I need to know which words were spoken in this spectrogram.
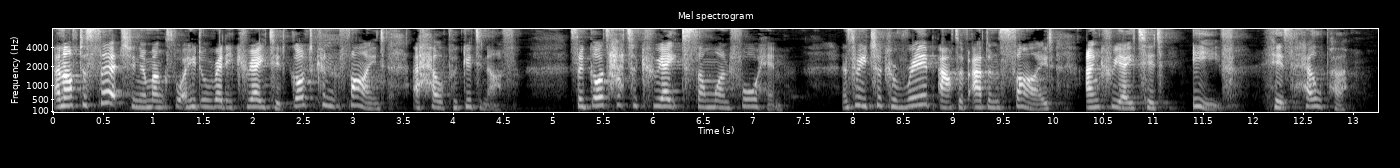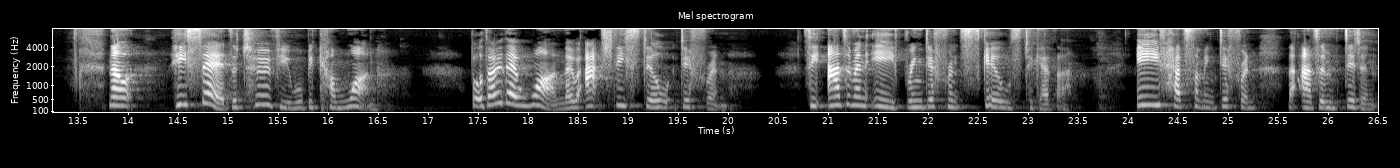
And after searching amongst what he'd already created, God couldn't find a helper good enough. So God had to create someone for him. And so he took a rib out of Adam's side and created Eve, his helper. Now, he said, The two of you will become one. But although they're one, they were actually still different. See, Adam and Eve bring different skills together. Eve had something different that Adam didn't.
